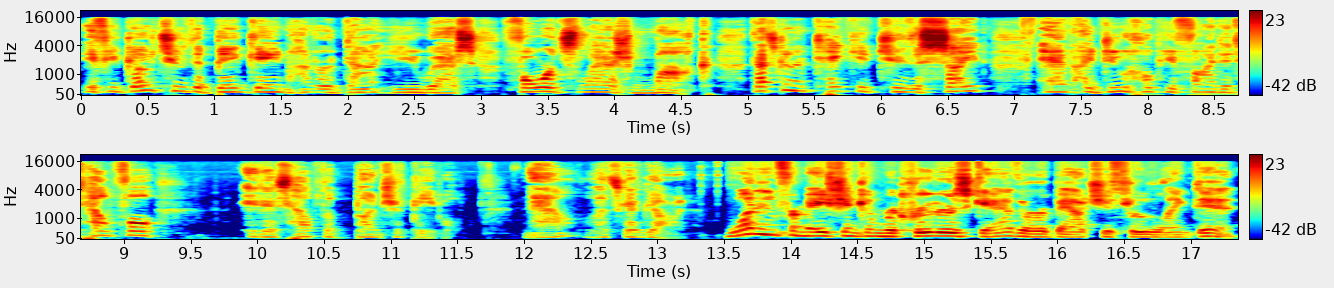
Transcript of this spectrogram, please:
if you go to thebiggamehunter.us forward slash mock, that's going to take you to the site, and I do hope you find it helpful. It has helped a bunch of people. Now, let's get going. What information can recruiters gather about you through LinkedIn?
